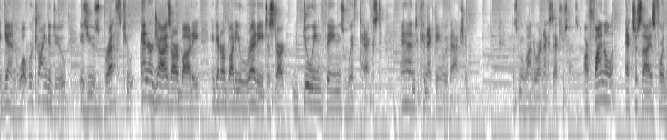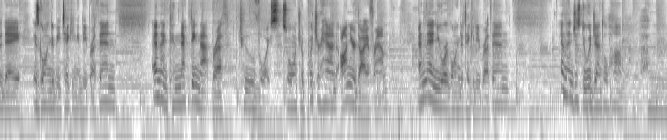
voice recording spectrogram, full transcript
Again, what we're trying to do is use breath to energize our body and get our body ready to start doing things with text and connecting it with action. Let's move on to our next exercise. Our final exercise for the day is going to be taking a deep breath in and then connecting that breath to voice. So I want you to put your hand on your diaphragm and then you are going to take a deep breath in and then just do a gentle hum. hum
